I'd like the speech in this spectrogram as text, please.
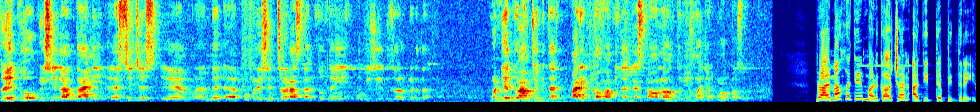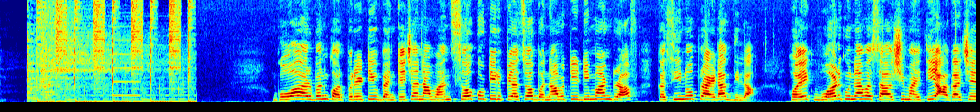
जंय तूं ओबीसी घालता आनी एस सीचे पॉप्युलेशन चड आसतना तूं थंय ओबीसी रिजर्व करता. म्हणजे तूं आमचे भितर बारीक लोकां भितर केस नाव लावन तुमी मजा पळोवपाक सोदता प्रायमा खातीर मडगांवच्यान आदित्य पित्रे. गोवा अर्बन कॉर्पोरेटिव्ह बँकेच्या नांवान स कोटी रुपयाचो बनावटी डिमांड ड्राफ्ट कसिनो प्रायडाक दिला. हो एक व्हड गुन्यांव आसा अशी माहिती आगाचे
